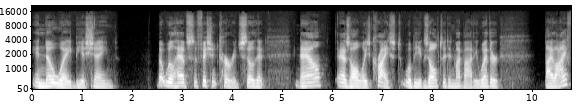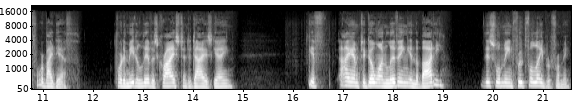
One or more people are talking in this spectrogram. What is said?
in no way be ashamed, but will have sufficient courage so that now, as always, Christ will be exalted in my body, whether by life or by death. For to me to live is Christ and to die is gain. If I am to go on living in the body, this will mean fruitful labor for me.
